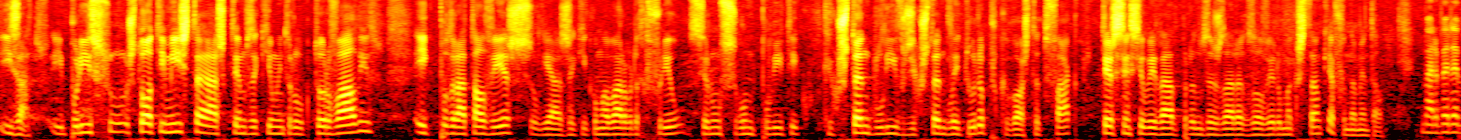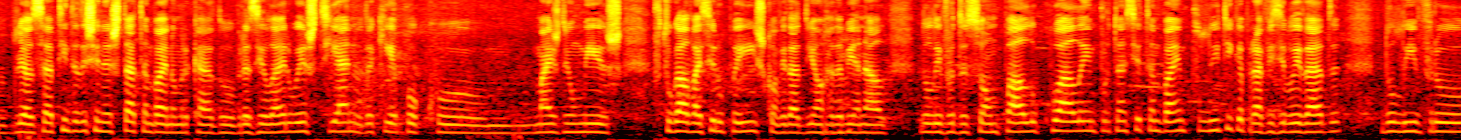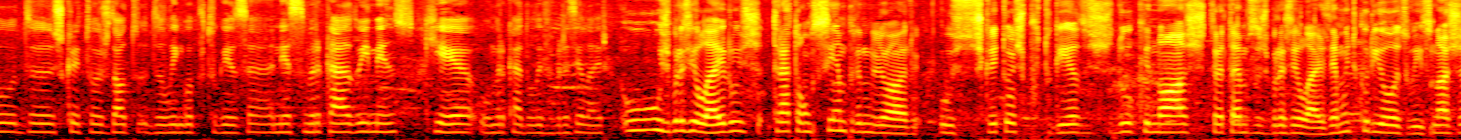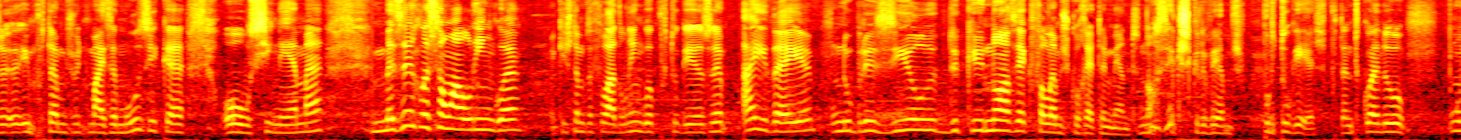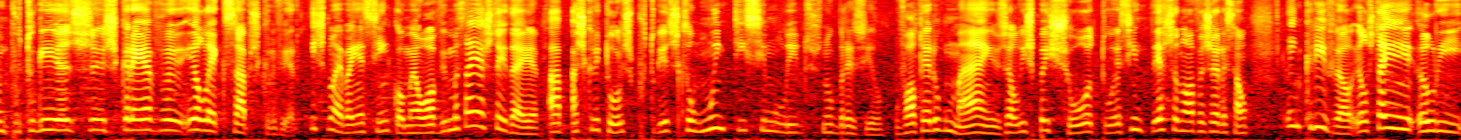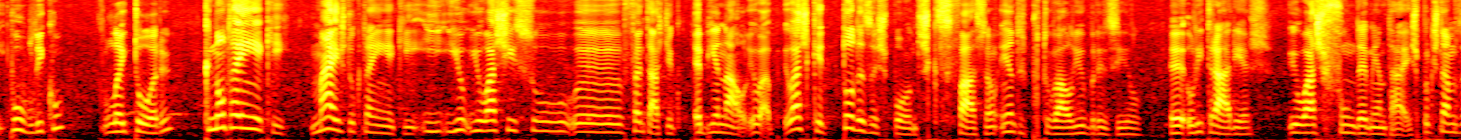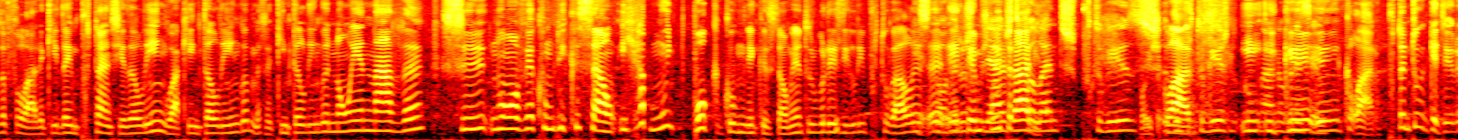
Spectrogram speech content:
Exato. E por isso estou otimista, acho que temos aqui um interlocutor válido e que poderá, talvez, aliás, aqui como a Bárbara referiu, ser um segundo político que, gostando de livros e gostando de leitura, porque gosta de facto, ter sensibilidade para nos ajudar a resolver uma questão que é fundamental. Bárbara Bebelhosa, a tinta da China está também no mercado brasileiro. Este ano, daqui a pouco, mais de um mês, Portugal vai ser o país convidado de honra uhum. da Bienal do Livro de São Paulo. Qual a importância também política para a visibilidade do livro de escritores de, auto, de língua portuguesa nesse mercado imenso que é o mercado do livro brasileiro? Os brasileiros tratam sempre melhor os escritores portugueses do que nós tratamos os brasileiros. É muito curioso isso. Nós eh, importamos muito mais a música ou o cinema, mas em relação à língua, aqui estamos a falar de língua portuguesa, há a ideia no Brasil de que nós é que falamos corretamente, nós é que escrevemos português. Portanto, quando um português escreve, ele é que sabe escrever. Isto não é bem assim, como é óbvio, mas há esta ideia. Há, há escritores portugueses que são muitíssimo lidos no Brasil. Walter Ugumães, Elis Peixoto, assim, desta nova geração. É incrível. Eles têm ali público, leitor, que não têm aqui mais do que têm aqui. E eu, eu acho isso uh, fantástico. A Bienal, eu, eu acho que todas as pontes que se façam entre Portugal e o Brasil, uh, literárias, eu acho fundamentais, porque estamos a falar aqui da importância da língua, a quinta língua, mas a quinta língua não é nada se não houver comunicação. E há muito pouca comunicação entre o Brasil e Portugal e se não em termos literários. De falantes portugueses, pois, claro. português e, e que, Brasil. claro, portanto, quer dizer,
